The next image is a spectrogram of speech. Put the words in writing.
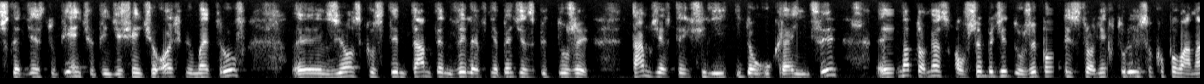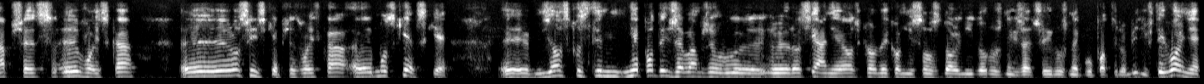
45, 58 metrów. W związku z tym tamten wylew nie będzie zbyt duży tam, gdzie w tej chwili idą Ukraińcy. Natomiast owszem, będzie duży po tej stronie, która jest okupowana przez wojska rosyjskie, przez wojska moskiewskie. Y, w związku z tym nie podejrzewam, że y, Rosjanie, aczkolwiek oni są zdolni do różnych rzeczy i różne głupoty robili w tej wojnie,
